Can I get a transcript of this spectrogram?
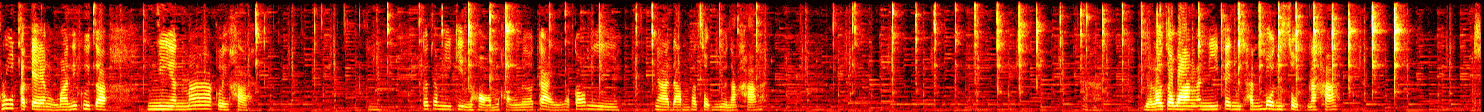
ครูดตะแกรงออกมานี่คือจะเนียนมากเลยค่ะ ก็จะมีกลิ่นหอมของเนื้อไก่ แล้วก็มีงาดำผสมอยู่นะคะ เดี๋ยวเราจะวางอันนี้เป็นชั้นบนสุดนะคะโอเค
